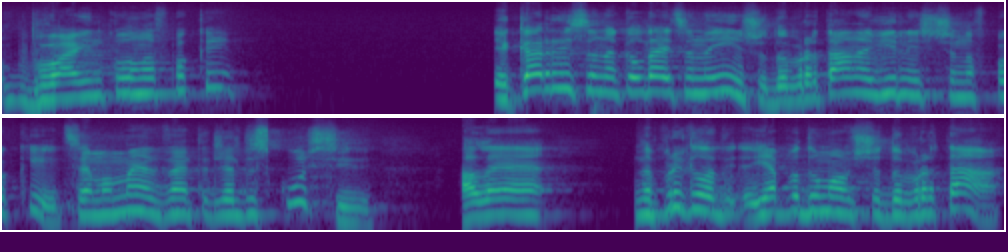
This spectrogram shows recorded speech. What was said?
Буває інколи навпаки. Яка риса накладається на іншу? Доброта на вірність чи навпаки? Це момент, знаєте, для дискусії. Але, наприклад, я подумав, що доброта,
